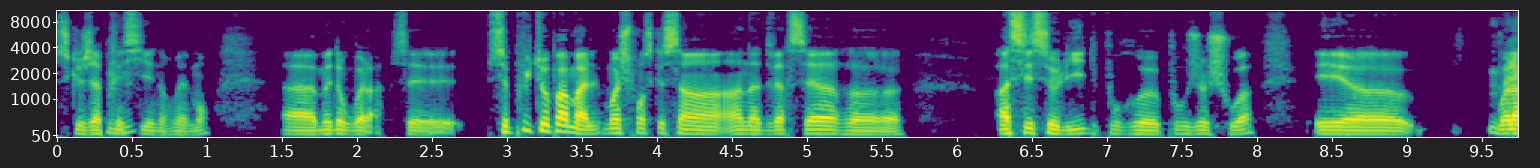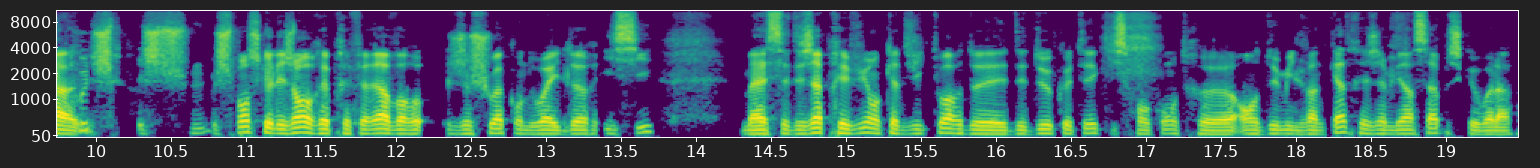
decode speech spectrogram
ce que mmh j'apprécie énormément. Euh, mais donc voilà, c'est plutôt pas mal. Moi, je pense que c'est un, adversaire assez solide pour, pour Joshua. Et bah, voilà, mmh. je, pense que les gens auraient préféré avoir Joshua contre Wilder ici mais c'est déjà prévu en cas de victoire des deux côtés qui se rencontrent en 2024 et j'aime bien ça parce que voilà,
